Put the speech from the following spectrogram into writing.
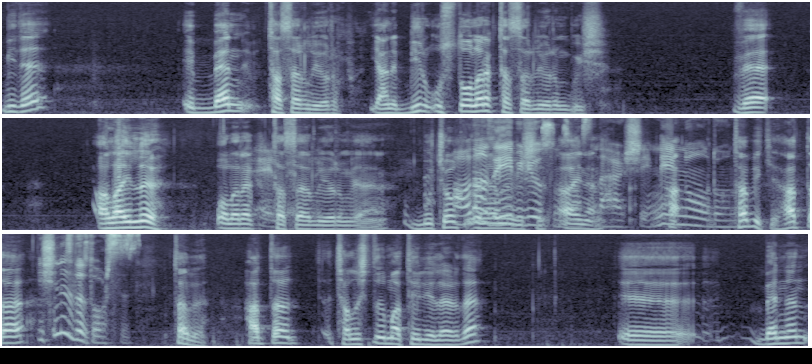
Bir de e, ben tasarlıyorum. Yani bir usta olarak tasarlıyorum bu işi. Ve alaylı olarak Elbette. tasarlıyorum yani. Bu çok A'dan önemli Z'ye bir şey. biliyorsunuz Aynen. aslında her şeyi. Neyin Ha- ne olduğunu. Tabii ki. Hatta İşiniz de zor sizin. Tabii. Hatta çalıştığım atölyelerde eee benden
